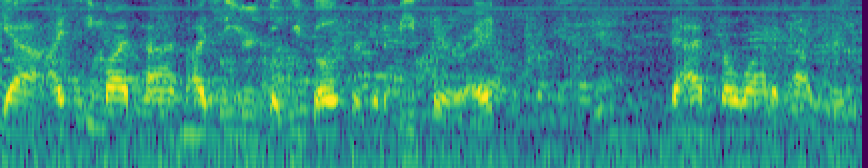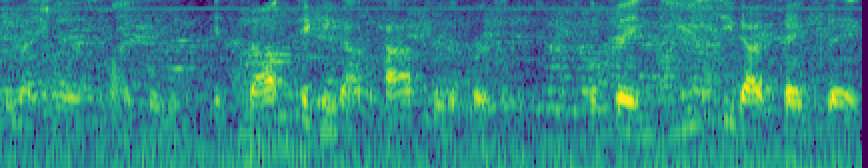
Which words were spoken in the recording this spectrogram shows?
Yeah, I see my path, I see yours, but we both are gonna meet there, right? That's a lot of how creative direction works, in my opinion. It's not picking that path for the person. It's saying, do you see that same thing?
